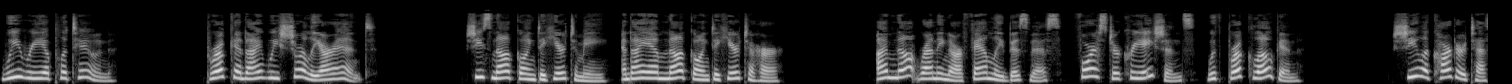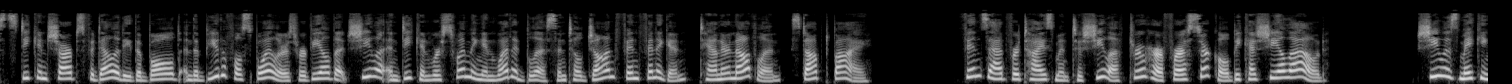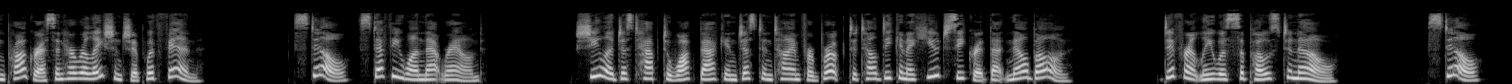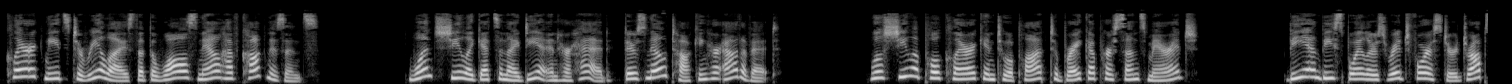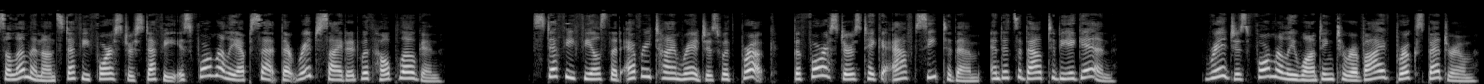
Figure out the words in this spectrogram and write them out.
We re a platoon. Brooke and I we surely aren't. She's not going to hear to me, and I am not going to hear to her. I'm not running our family business, Forrester Creations, with Brooke Logan. Sheila Carter tests Deacon Sharpe's fidelity The bold and the beautiful spoilers reveal that Sheila and Deacon were swimming in wedded bliss until John Finn Finnegan, Tanner Novlan, stopped by. Finn's advertisement to Sheila threw her for a circle because she allowed. She was making progress in her relationship with Finn. Still, Steffy won that round. Sheila just happened to walk back in just in time for Brooke to tell Deacon a huge secret that no bone differently was supposed to know. Still, Cleric needs to realize that the walls now have cognizance. Once Sheila gets an idea in her head, there's no talking her out of it. Will Sheila pull Cleric into a plot to break up her son's marriage? BNB spoilers Ridge Forrester drops a lemon on Steffy Forrester Steffy is formerly upset that Ridge sided with Hope Logan. Steffy feels that every time Ridge is with Brooke, the Forresters take a aft seat to them and it's about to be again. Ridge is formerly wanting to revive Brooke's bedroom.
